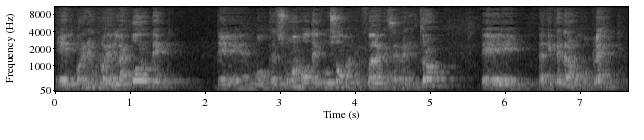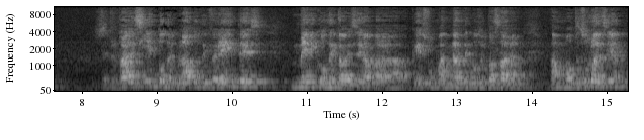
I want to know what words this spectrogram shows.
Eh, por ejemplo, en la corte de Montezuma Motecuzoma, que fue la que se registró, eh, la etiqueta era muy compleja. Se trataba de cientos de platos diferentes, médicos de cabecera para que esos magnates no se pasaran. A Montezuma decían,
